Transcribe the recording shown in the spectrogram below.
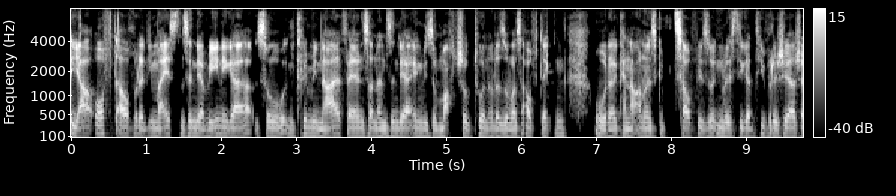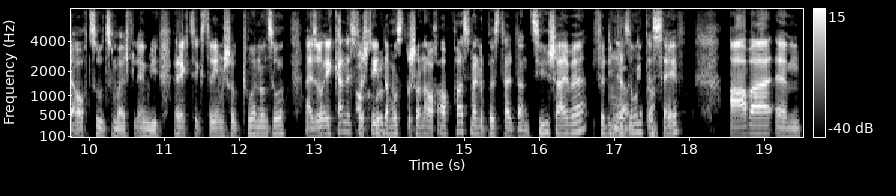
ja oft auch, oder die meisten sind ja weniger so in Kriminalfällen, sondern sind ja irgendwie so Machtstrukturen oder sowas aufdecken. Oder keine Ahnung, es gibt sau viel so Investigativrecherche auch zu, zum Beispiel irgendwie rechtsextremen Strukturen und so. Also ich kann es verstehen, cool. da musst du schon auch aufpassen, weil du bist halt dann Zielscheibe für die Ja, Person, genau. der safe. Aber ähm,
